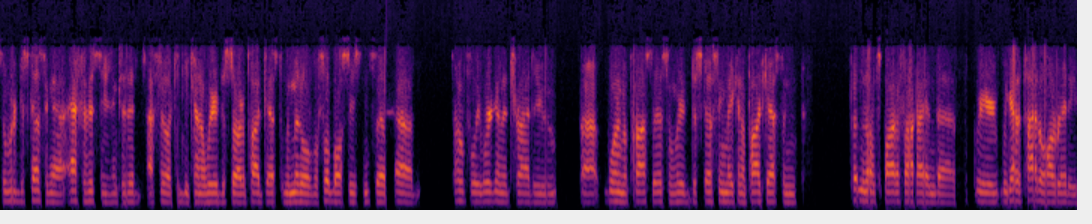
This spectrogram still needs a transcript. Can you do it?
So we're discussing uh, after this season because I feel like it'd be kind of weird to start a podcast in the middle of a football season. So uh, hopefully we're going to try to uh, learn the process, and we're discussing making a podcast and putting it on Spotify. And uh, we we got a title already.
